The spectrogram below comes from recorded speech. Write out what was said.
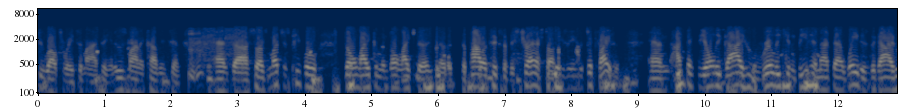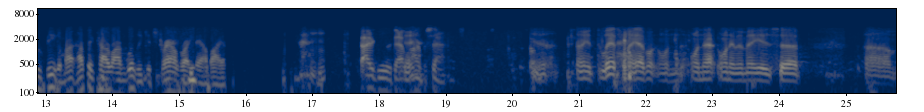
two welterweights in my opinion, Usman and Covington. And uh, so, as much as people don't like him and don't like the you know the, the politics of his trash talk, he's, he's a good fighter. And I think the only guy who really can beat him at that weight is the guy who beat him. I, I think Tyron Woodley gets drowned right now by him. I agree with that one hundred percent. Yeah, I mean, the last one I have on on, on that on MMA is uh, um,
